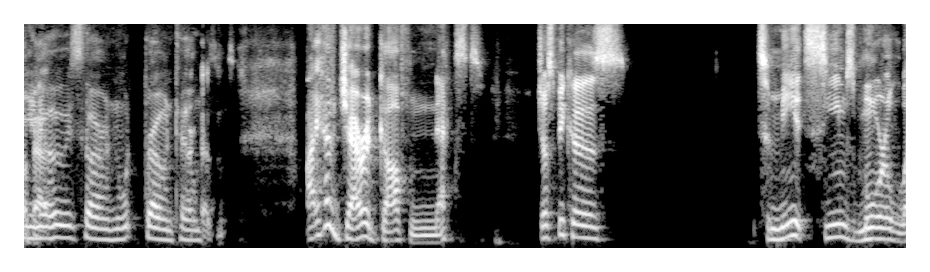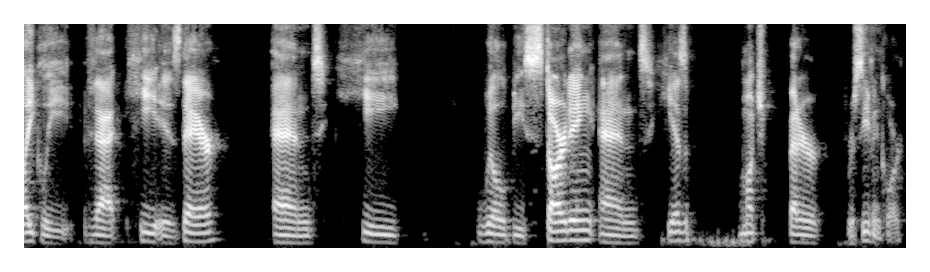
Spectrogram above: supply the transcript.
you know who's throwing throwing to him. Cousins. I have Jared Goff next, just because to me it seems more likely that he is there and he will be starting, and he has a much better receiving corps.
